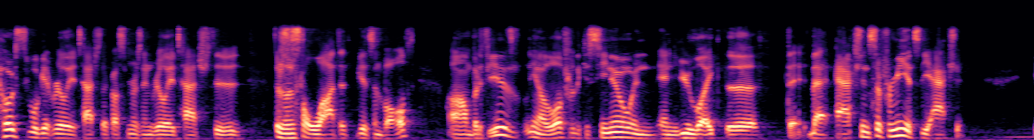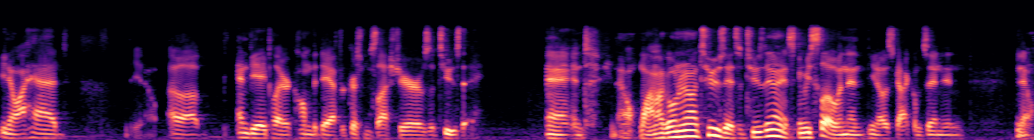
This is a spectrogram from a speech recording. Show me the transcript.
hosts will get really attached to their customers and really attached to. There's just a lot that gets involved. Um, but if you have you know love for the casino and and you like the, the that action, so for me it's the action. You know, I had you know a NBA player come the day after Christmas last year. It was a Tuesday, and you know why am I going in on a Tuesday? It's a Tuesday night. It's gonna be slow. And then you know this guy comes in and you know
